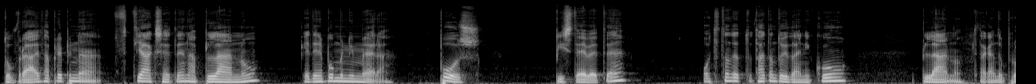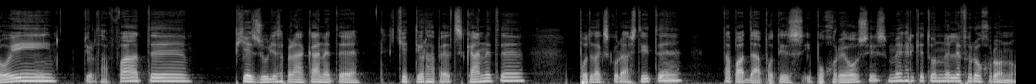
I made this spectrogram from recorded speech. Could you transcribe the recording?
Το βράδυ θα πρέπει να φτιάξετε ένα πλάνο για την επόμενη μέρα. Πώς πιστεύετε ότι θα ήταν το ιδανικό πλάνο; Τι θα κάνετε το πρωί, τι ώρα θα φάτε, ποιες δουλειές θα πρέπει να κάνετε και τι ώρα θα πρέπει να τις κάνετε, πότε θα ξεκουραστείτε, τα πάντα από τις υποχρεώσεις μέχρι και τον ελεύθερο χρόνο.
